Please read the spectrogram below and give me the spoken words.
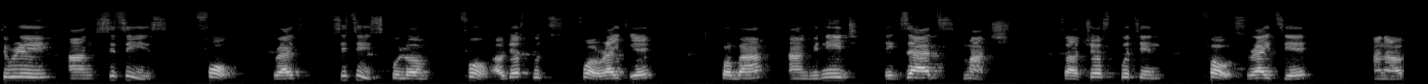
three, and city is four, right? City is column four. I'll just put four right here, comma, and we need exact match. So I'll just put in false right here, and I'll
